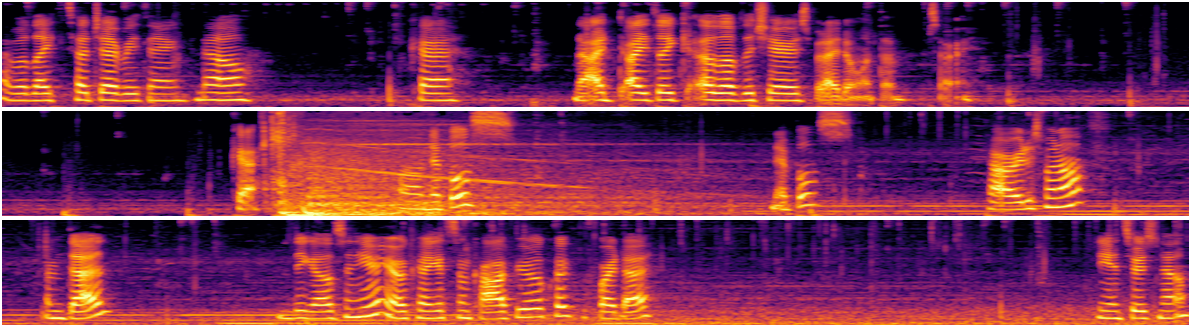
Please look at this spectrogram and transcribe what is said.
I would like to touch everything. No? Okay. No, I, I like, I love the chairs, but I don't want them. Sorry. Okay. Uh, nipples? Nipples? Power just went off? I'm dead? Anything else in here? Yo, can I get some coffee real quick before I die? The answer is no.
